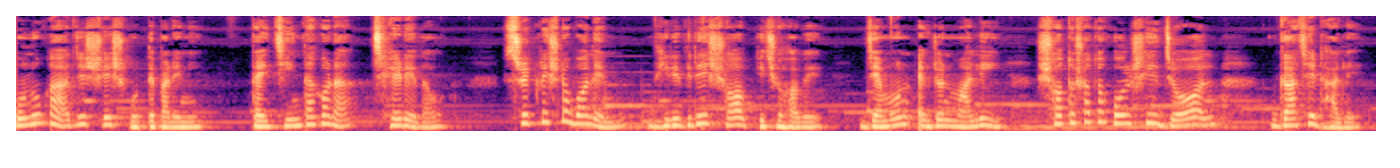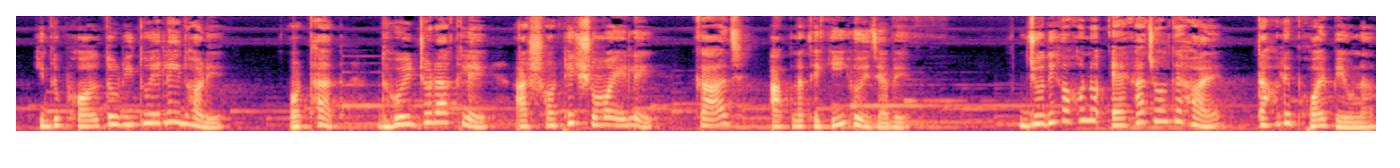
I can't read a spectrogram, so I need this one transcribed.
কোনো কাজ শেষ করতে পারেনি, তাই চিন্তা করা ছেড়ে দাও। শ্রীকৃষ্ণ বলেন, ধীরে ধীরে সব কিছু হবে। যেমন একজন মালি শত শত কলসি জল গাছে ঢালে, কিন্তু ফল তো ঋতু এলেই ধরে। অর্থাৎ ধৈর্য রাখলে আর সঠিক সময় এলে কাজ আপনা থেকেই হয়ে যাবে। যদি কখনো একা চলতে হয়, তাহলে ভয় পেও না,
